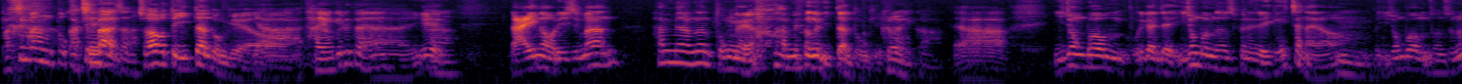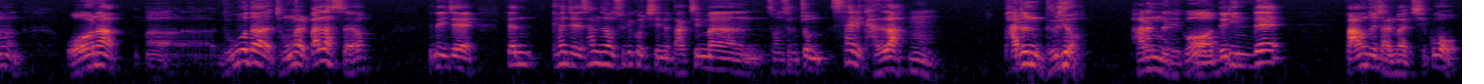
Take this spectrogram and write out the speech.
박진만 또 같이 하잖아. 저하고 또 입단 동기예요. 야, 다 연결이 돼. 아, 이게 아, 나이는 어리지만 한 명은 동네요. 한 명은 입단 동기. 그러니까. 야 이종범 우리가 이제 이종범 선수 편에서 얘기했잖아요. 음. 이종범 선수는 워낙 어, 누구보다 정말 빨랐어요. 근데 이제 현, 현재 삼성 수비 코치는 박진만 선수는 좀 스타일이 달라. 음. 발은 느려. 발은 느리고 어, 느린데 바운드 잘 맞히고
